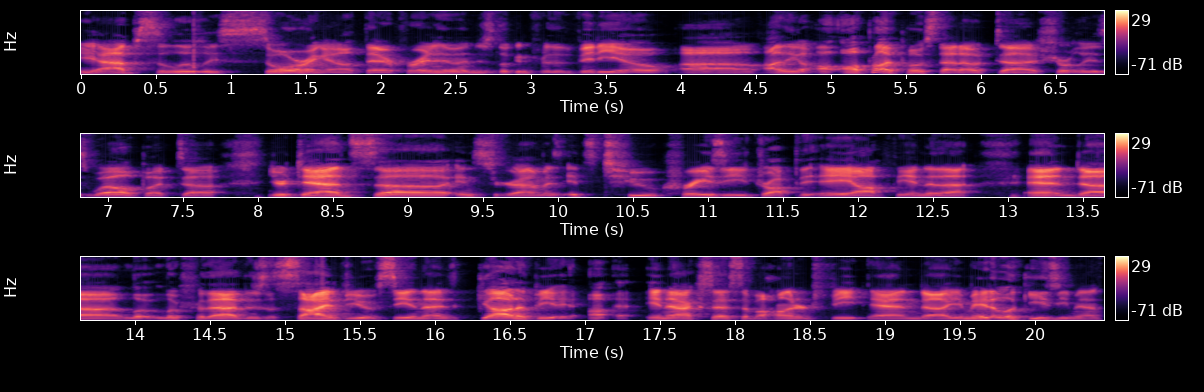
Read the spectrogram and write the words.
Yeah, absolutely soaring out there. For anyone who's looking for the video, uh, I think I'll, I'll, probably post that out uh, shortly as well. But uh, your dad's uh, Instagram is it's too crazy. Drop the A off the end of that, and uh, look, look for that. There's a side view of seeing that. It's got to be uh, in excess of hundred feet, and you made it look easy, man.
